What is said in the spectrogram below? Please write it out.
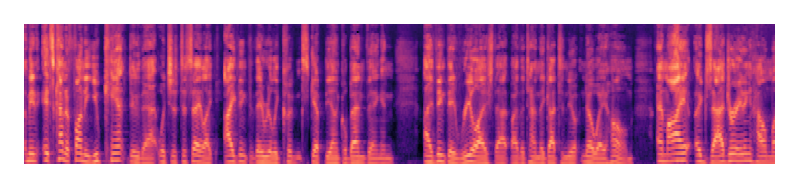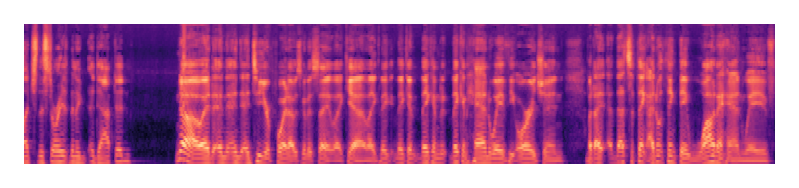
I mean, it's kind of funny. You can't do that, which is to say, like, I think that they really couldn't skip the Uncle Ben thing, and I think they realized that by the time they got to No, no Way Home. Am I exaggerating how much the story has been adapted? No, and, and, and, to your point, I was going to say, like, yeah, like they, they can they can they can hand wave the origin, but I that's the thing. I don't think they want to hand wave.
